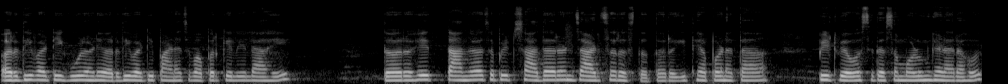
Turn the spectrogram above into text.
अर्धी वाटी गूळ आणि अर्धी वाटी पाण्याचा वापर केलेला आहे. तर हे तांदळाचं पीठ साधारण जाडसर असतं. तर इथे आपण आता पीठ व्यवस्थित असं मळून घेणार आहोत.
